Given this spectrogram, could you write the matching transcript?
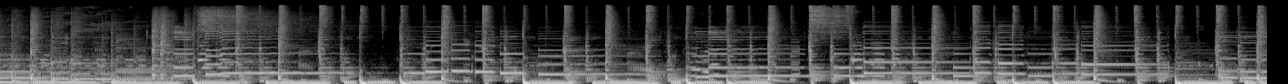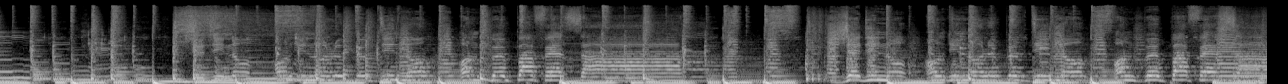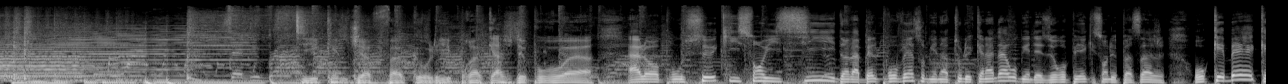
Pas faire ça. J'ai dit non, on dit non, le peuple dit non, on ne peut pas faire ça. Tikenja Fakoli, braquage de pouvoir. Alors, pour ceux qui sont ici dans la belle province, ou bien dans tout le Canada, ou bien des Européens qui sont de passage au Québec,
